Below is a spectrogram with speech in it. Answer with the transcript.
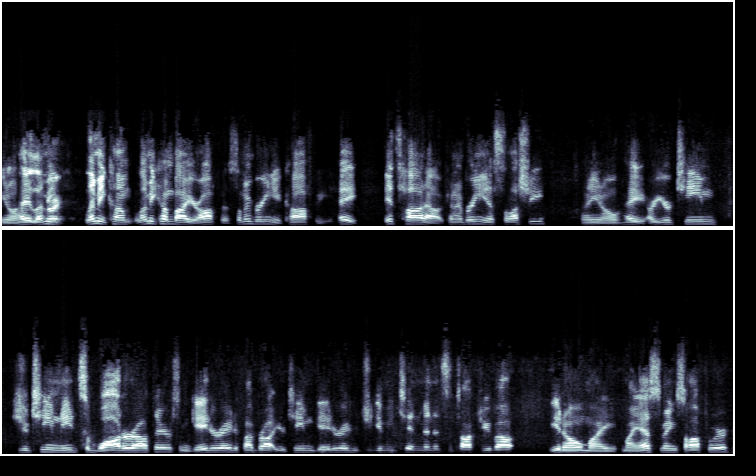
You know, hey, let me right. let me come let me come by your office. Let me bring you coffee. Hey, it's hot out. Can I bring you a slushy? And, you know, hey, are your team does your team need some water out there, some Gatorade? If I brought your team Gatorade, would you give me 10 minutes to talk to you about, you know, my my estimating software?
